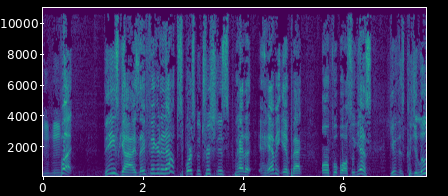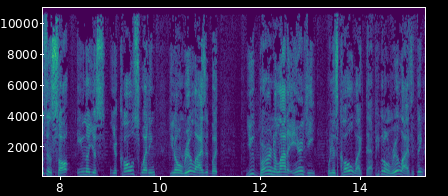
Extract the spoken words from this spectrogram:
Mm-hmm. But these guys, they figured it out. Sports nutritionists had a heavy impact on football. So yes, give this because you're losing salt, even though you're you're cold sweating. You don't realize it, but you burn a lot of energy when it's cold like that. People don't realize it. Think,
